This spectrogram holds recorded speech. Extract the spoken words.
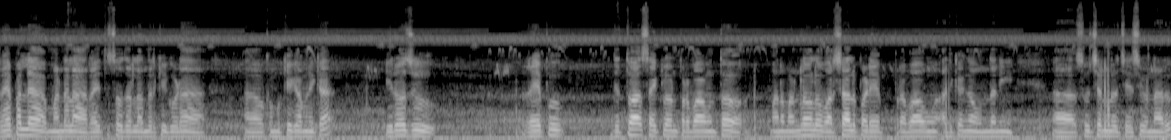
రేపల్లె మండల రైతు సోదరులందరికీ కూడా ఒక ముఖ్య గమనిక. ఈరోజు రేపు దిత్వా సైక్లోన్ ప్రభావంతో మన మండలంలో వర్షాలు పడే ప్రభావం అధికంగా ఉందని సూచనలు చేసి ఉన్నారు.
